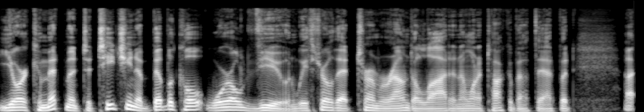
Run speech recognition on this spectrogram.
your commitment to teaching a biblical worldview. And we throw that term around a lot, and I want to talk about that. But uh,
